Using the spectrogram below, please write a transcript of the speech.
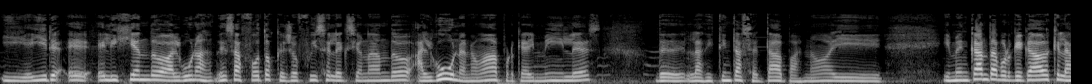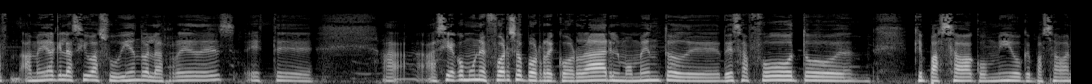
y ir eh, eligiendo algunas de esas fotos que yo fui seleccionando, algunas nomás, porque hay miles de las distintas etapas, ¿no? Y, y me encanta porque cada vez que a medida que las iba subiendo a las redes, este hacía como un esfuerzo por recordar el momento de, esa foto, qué pasaba conmigo, qué pasaba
